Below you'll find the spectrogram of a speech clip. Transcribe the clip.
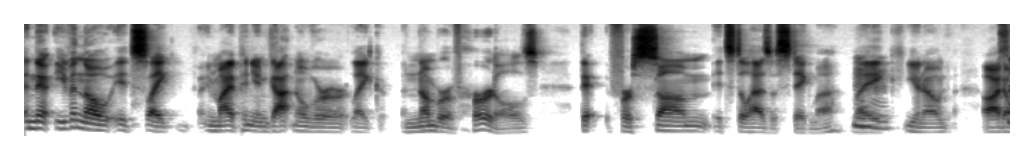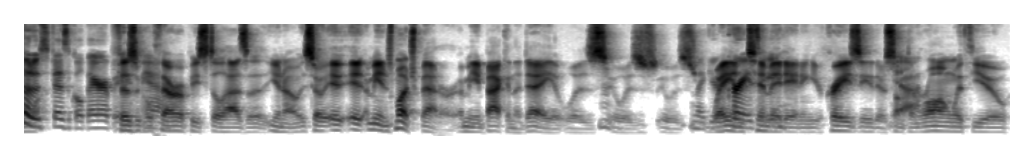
and there, even though it's like, in my opinion, gotten over like a number of hurdles, that for some it still has a stigma. Mhm. Like you know, I don't. so does physical therapy physical yeah. therapy still has a you know so it, it i mean it's much better i mean back in the day it was it was it was Mm. Like, way intimidating you're crazy there's something Yeah. wrong with you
